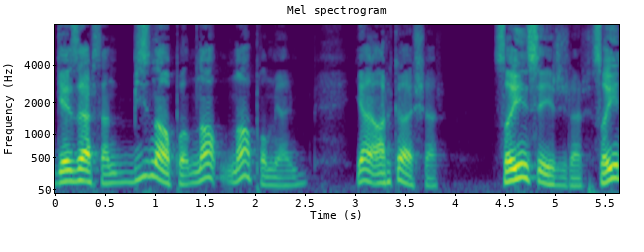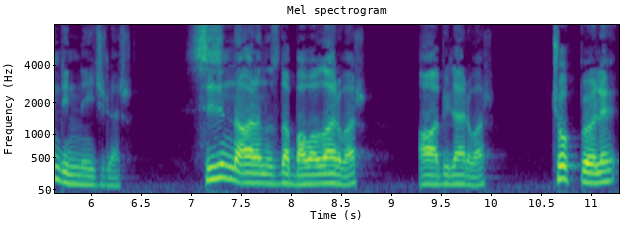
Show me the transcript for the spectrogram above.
gezersen biz ne yapalım? Ne, ne yapalım yani? Yani arkadaşlar, sayın seyirciler, sayın dinleyiciler, sizinle aranızda babalar var, abiler var. Çok böyle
